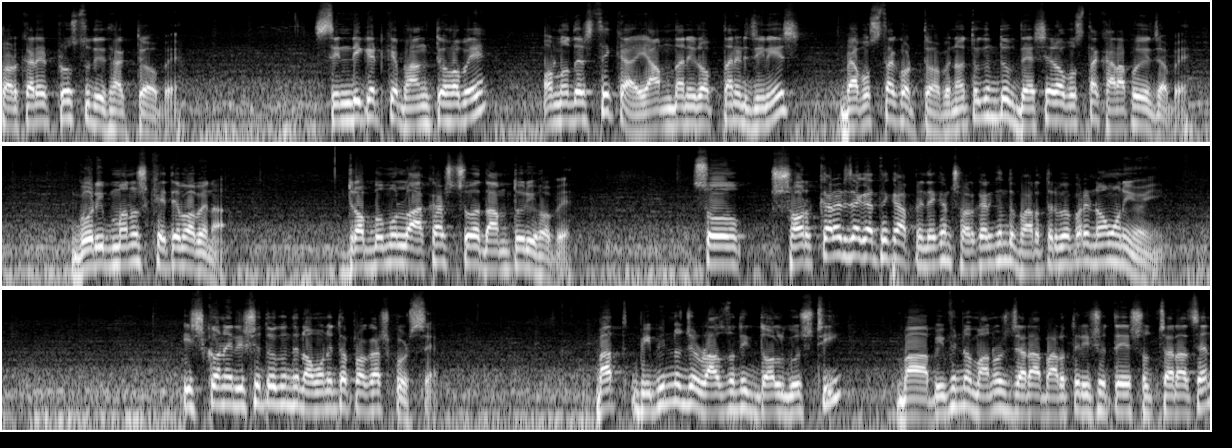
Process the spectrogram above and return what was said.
সরকারের প্রস্তুতি থাকতে হবে। সিন্ডিকেটকে ভাঙতে হবে। অন্য দেশ থেকে এই আমদানি রপ্তানির জিনিস ব্যবস্থা করতে হবে, নয়তো কিন্তু দেশের অবস্থা খারাপ হয়ে যাবে। গরিব মানুষ খেতে পাবে না। দ্রব্যমূল্য আকাশ ছোঁয়া, দাম তৈরি হবে। সো সরকারের জায়গা থেকে আপনি দেখেন, সরকার কিন্তু ভারতের ব্যাপারে নমনীয়ই। ইস্কনের ইস্যুতেও কিন্তু নমনীয়তা প্রকাশ করছে। বাট বিভিন্ন যে রাজনৈতিক দল গোষ্ঠী বা বিভিন্ন মানুষ যারা ভারতের ইস্যুতে সোচ্চার আছেন,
